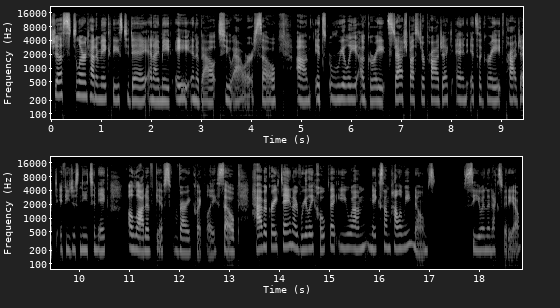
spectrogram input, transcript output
just learned how to make these today and I made eight in about two hours. So um, it's really a great stash buster project and it's a great project if you just need to make a lot of gifts very quickly. So have a great day and I really hope that you um, make some Halloween gnomes. See you in the next video.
